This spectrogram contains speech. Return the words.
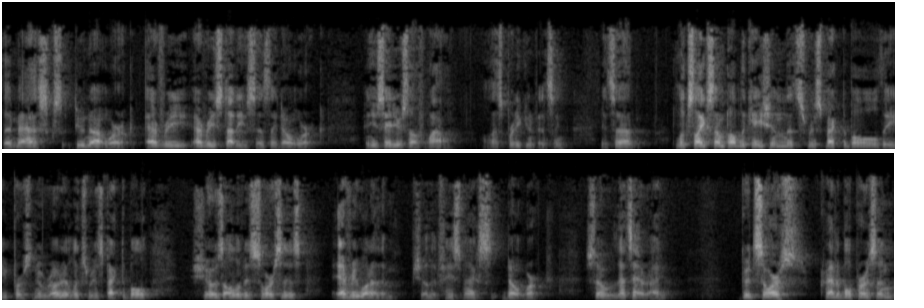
that masks do not work. Every, every study says they don't work. And you say to yourself, wow, well, that's pretty convincing. It's a, looks like some publication that's respectable. The person who wrote it looks respectable, shows all of his sources. Every one of them show that face masks don't work. So that's it, right? Good source, credible person,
